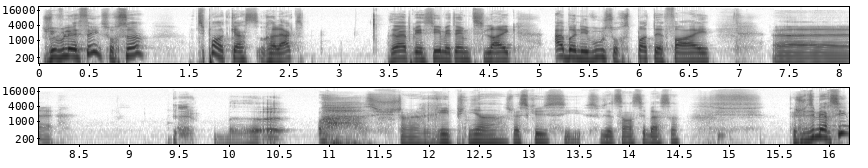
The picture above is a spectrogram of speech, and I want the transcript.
je vais vous laisser sur ça. Petit podcast relax. Vous avez apprécié, mettez un petit like. Abonnez-vous sur Spotify. Euh... Ah, je suis un répugnant. Je m'excuse si, vous êtes sensible à ça. Je vous dis merci.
